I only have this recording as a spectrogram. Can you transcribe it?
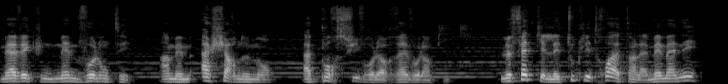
mais avec une même volonté, un même acharnement à poursuivre leur rêve olympique. Le fait qu'elles l'aient toutes les trois atteint la même année,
